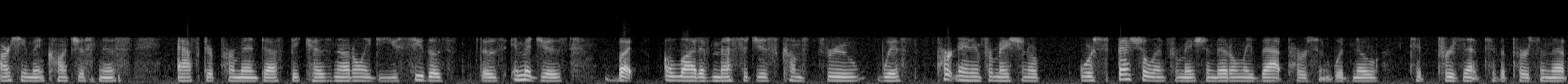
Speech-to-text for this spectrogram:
our human consciousness after permanent death because not only do you see those those images, but a lot of messages come through with pertinent information or or special information that only that person would know to present to the person that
